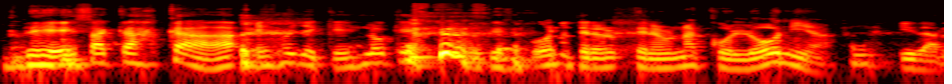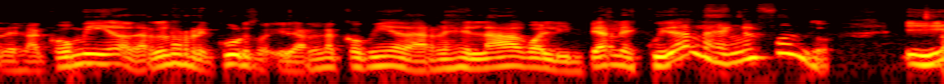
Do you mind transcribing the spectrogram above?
de esa cascada es, oye, ¿qué es lo que, lo que se puede tener, tener una colonia y darles la comida, darles los recursos y darles la comida, darles el agua, limpiarles, cuidarlas en el fondo? Y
